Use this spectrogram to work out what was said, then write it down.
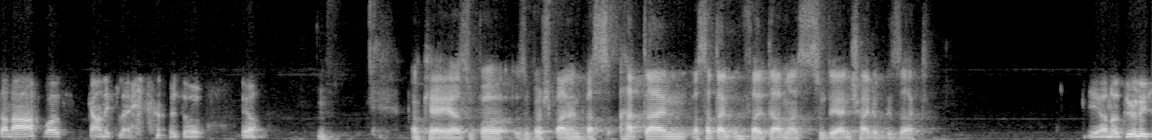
danach war es gar nicht leicht. Also ja. Okay, ja, super, super spannend. Was hat dein, was hat dein Umfeld damals zu der Entscheidung gesagt? Ja, natürlich.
